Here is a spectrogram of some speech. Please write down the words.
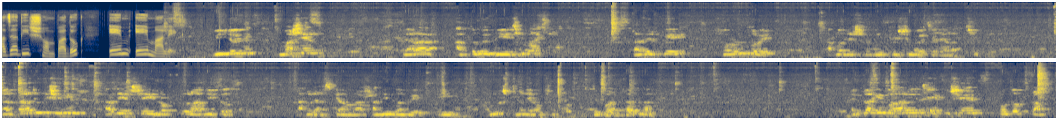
আজাদির সম্পাদক এম এ মালেক। তাদেরকে স্মরণ করে আমাদের সকলকে শুভেচ্ছা জানাচ্ছি। তারা যদি সেদিন তাদের সেই রক্ত দিত তাহলে আজকে আমরা স্বাধীনভাবে এই অনুষ্ঠানে অংশগ্রহণ করতে পারতাম না। একটু আগে বলা হয়েছে একুশের পদক প্রাপ্ত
